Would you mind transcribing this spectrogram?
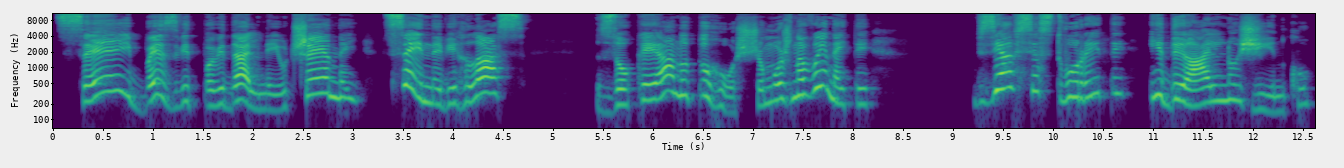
Цей безвідповідальний учений, цей невіглас, з океану того, що можна винайти, взявся створити ідеальну жінку.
